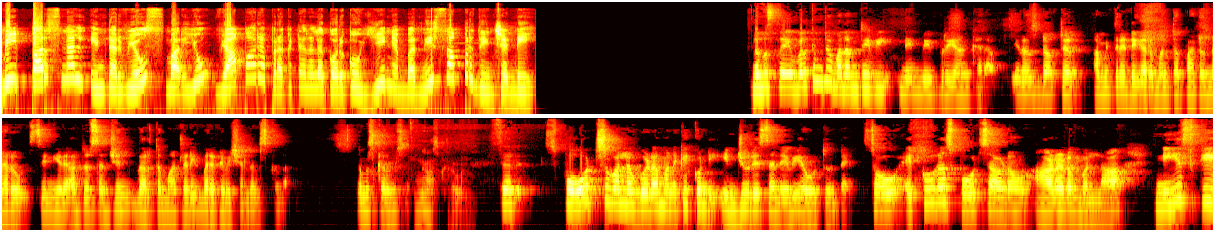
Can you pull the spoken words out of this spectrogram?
మీ పర్సనల్ ఇంటర్వ్యూస్ మరియు వ్యాపార ప్రకటనల కొరకు ఈ నెంబర్ని సంప్రదించండి. నమస్తే వెల్కమ్ టు మనం టీవీ. నేను మీ ప్రియాంకర ఈరోజు డాక్టర్ అమిత్ రెడ్డి గారు మనతో పాటు ఉన్నారు. సీనియర్ ఆర్థో సర్జన్ వారితో మాట్లాడి మరిన్ని విషయాలు తెలుసుకుందాం. నమస్కారం సార్. నమస్కారం అండి. సార్ స్పోర్ట్స్ వల్ల కూడా మనకి కొన్ని ఇంజురీస్ అనేవి అవుతుంటాయి. సో ఎక్కువగా స్పోర్ట్స్ ఆడడం ఆడడం వల్ల knees కి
